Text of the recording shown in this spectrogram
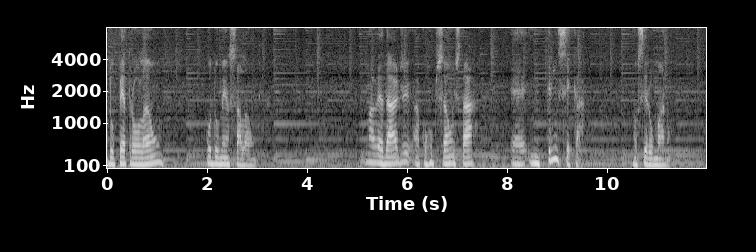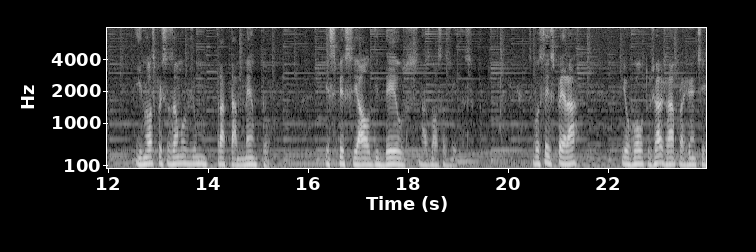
do petrolão ou do mensalão. Na verdade, a corrupção está é, intrínseca no ser humano. E nós precisamos de um tratamento especial de Deus nas nossas vidas. Se você esperar, eu volto já já para a gente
